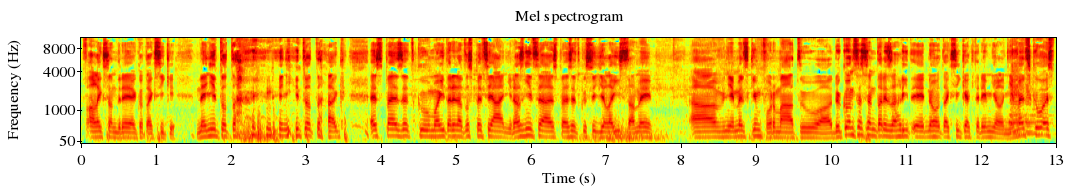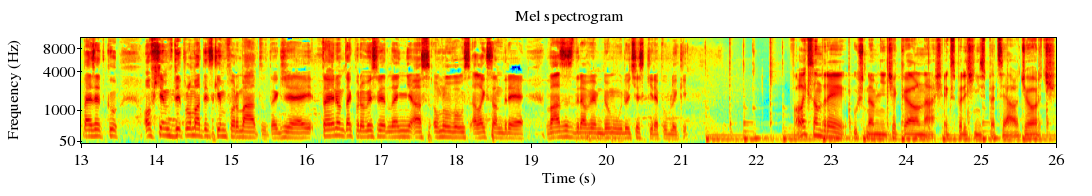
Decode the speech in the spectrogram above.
v Alexandrii jako taxíky. Není to tak, není to tak. SPZ mají tady na to speciální raznice a SPZ si dělají sami a v německém formátu a dokonce jsem tady zahlíd i jednoho taxíka, který měl německou SPZ, ovšem v diplomatickém formátu, takže to je jenom tak pro vysvětlení a s omluvou z Alexandrie vás zdravím domů do České republiky. V Alexandrii už na mě čekal náš expediční speciál George.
